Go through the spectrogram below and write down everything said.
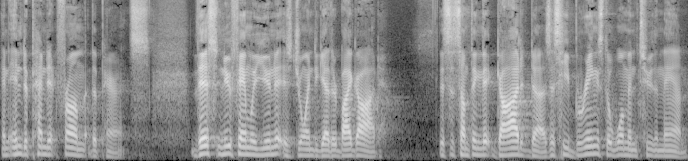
and independent from the parents. This new family unit is joined together by God. This is something that God does as He brings the woman to the man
